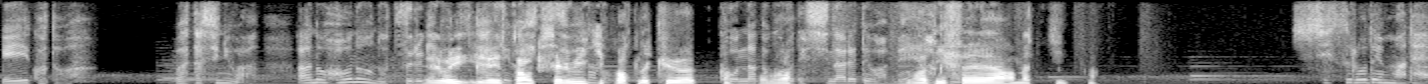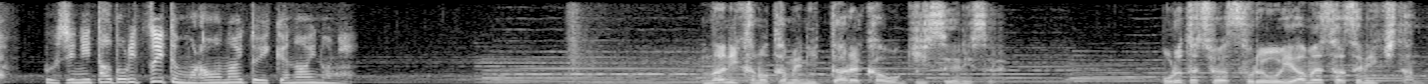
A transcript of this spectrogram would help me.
いいこと私にはあの炎の剣 Eh oui, il est temps que c'est lui qui p o シスロデンまで無事にたどり着いてもらわないといけないのに何かのために誰かを犠牲にする俺たちはそれをやめさせに来たんだ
